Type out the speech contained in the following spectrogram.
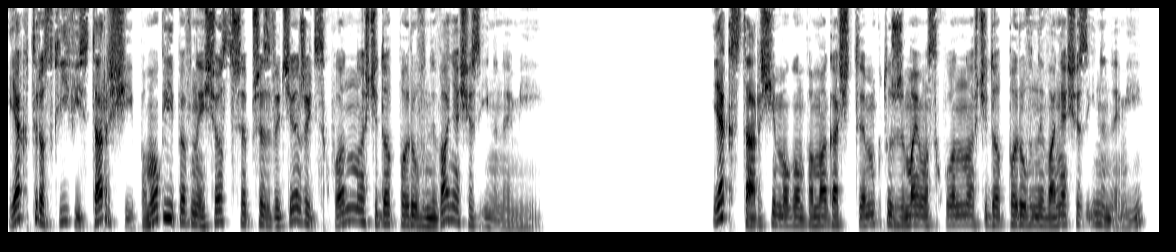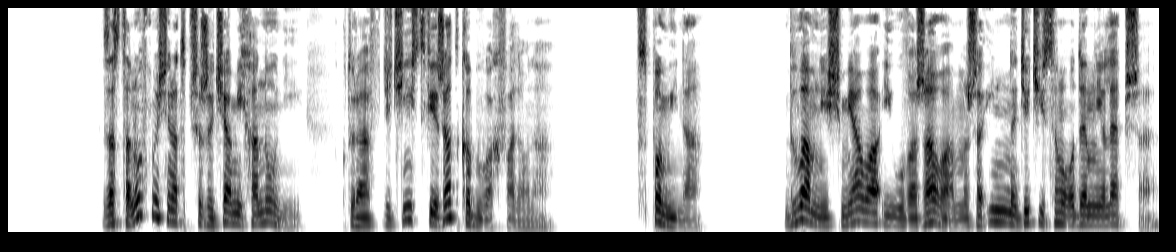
Jak troskliwi starsi pomogli pewnej siostrze przezwyciężyć skłonność do porównywania się z innymi? Jak starsi mogą pomagać tym, którzy mają skłonność do porównywania się z innymi? Zastanówmy się nad przeżyciami Hanuni, która w dzieciństwie rzadko była chwalona. Wspomina: Byłam nieśmiała i uważałam, że inne dzieci są ode mnie lepsze.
